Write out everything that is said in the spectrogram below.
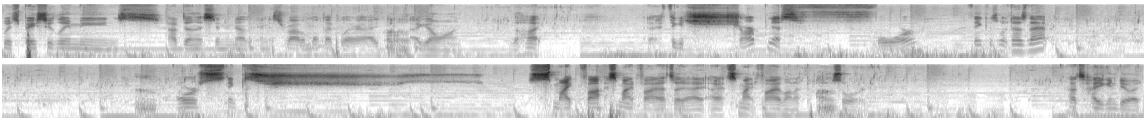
which basically means I've done this in another in a survival multiplayer I, I go on the hut. I think it's sharpness 4, I think is what does that. Or smite five, smite five. That's what I, I got smite five on a on a sword. That's how you can do it.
